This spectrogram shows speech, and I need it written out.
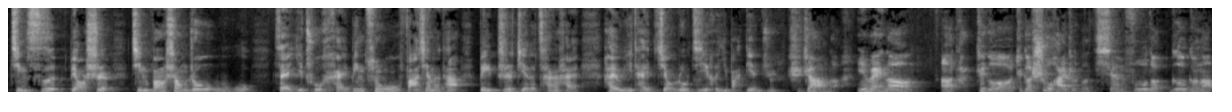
警司表示，警方上周五在一处海滨村屋发现了她被肢解的残骸，还有一台绞肉机和一把电锯。是这样的，因为呢，啊、他这个这个受害者的前夫的哥哥呢，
